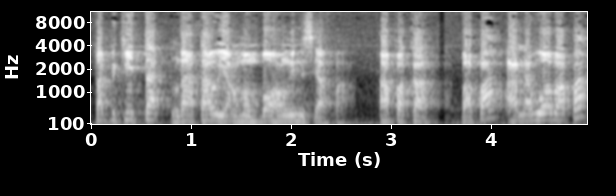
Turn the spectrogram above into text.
Tapi kita tidak tahu yang membohong ini siapa. Apakah Bapak, anak buah Bapak,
